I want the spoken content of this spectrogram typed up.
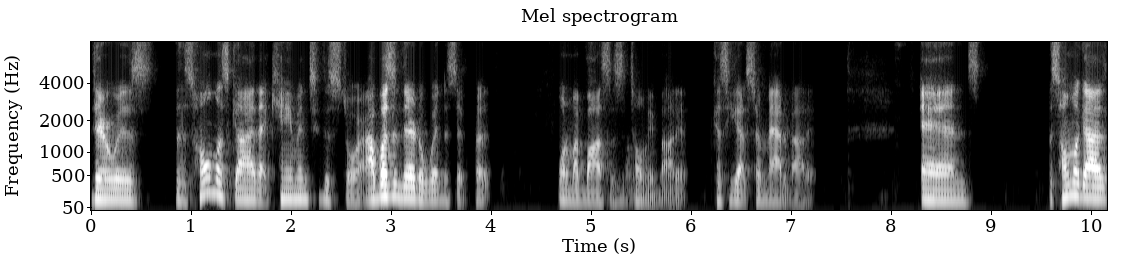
there was this homeless guy that came into the store. I wasn't there to witness it, but one of my bosses had told me about it because he got so mad about it. And this homeless guy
